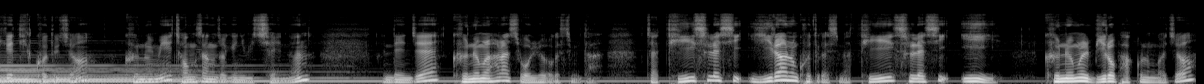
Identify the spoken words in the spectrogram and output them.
이게 D 코드죠. 근음이 정상적인 위치에 있는 근데 이제 근음을 하나씩 올려보겠습니다. 자, D 슬래시 E라는 코드가 있습니다. D 슬래시 E 근음을 미로 바꾸는 거죠.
